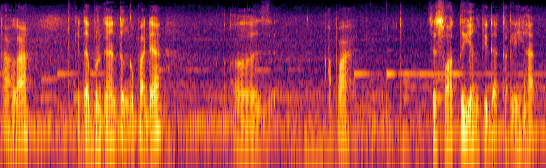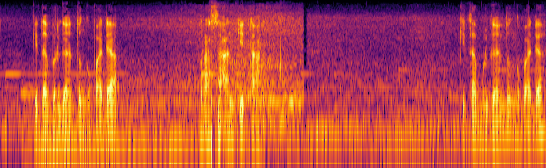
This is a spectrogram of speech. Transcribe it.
taala. Kita bergantung kepada uh, apa sesuatu yang tidak terlihat kita bergantung kepada perasaan kita kita bergantung kepada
